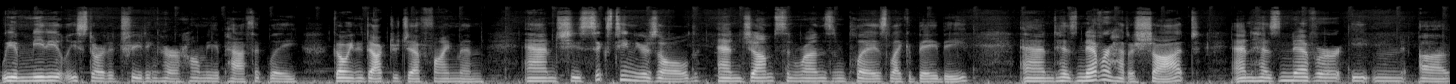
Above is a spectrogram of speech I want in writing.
we immediately started treating her homeopathically, going to Dr. Jeff Feinman. And she's 16 years old and jumps and runs and plays like a baby and has never had a shot and has never eaten uh,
